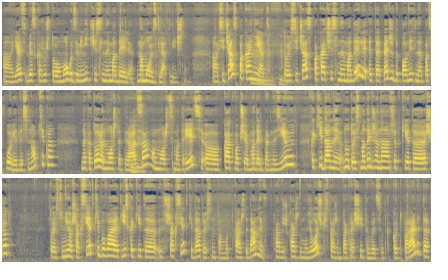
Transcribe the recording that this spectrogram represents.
а, я тебе скажу, что могут заменить численные модели, на мой взгляд, лично. А, сейчас пока нет. Mm-hmm. То есть сейчас пока численные модели это опять же дополнительное подспорье для синоптика, на который он может опираться, mm-hmm. он может смотреть, э, как вообще модель прогнозирует, какие данные, ну, то есть модель же, она все-таки это расчет, то есть у нее шаг сетки бывает, есть какие-то шаг сетки, да, то есть ну, там вот каждый данный, в каждом узелочке, скажем так, рассчитывается вот какой-то параметр,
